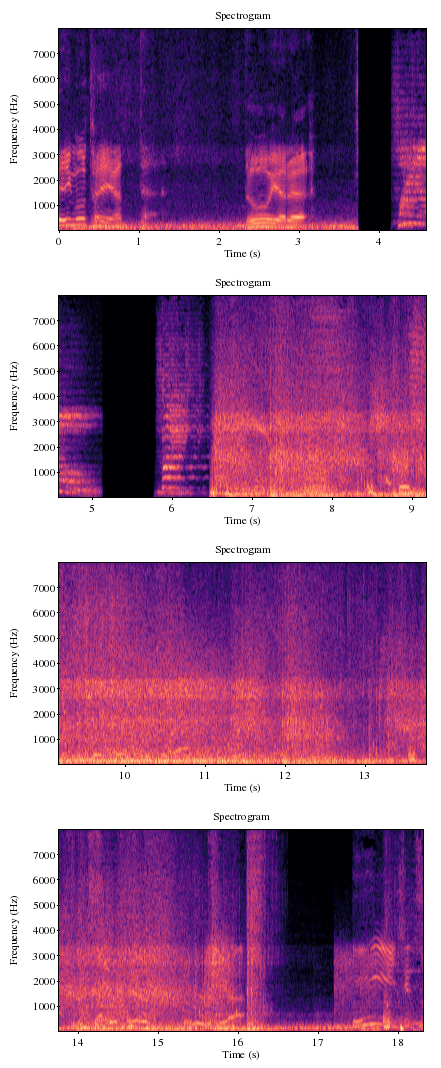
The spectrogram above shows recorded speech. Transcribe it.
手応えあった。どうやら。Final! Fight! いい術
